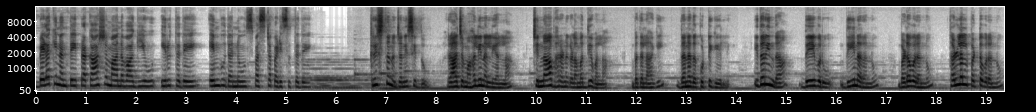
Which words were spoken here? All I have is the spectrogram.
ಬೆಳಕಿನಂತೆ ಪ್ರಕಾಶಮಾನವಾಗಿಯೂ ಇರುತ್ತದೆ ಎಂಬುದನ್ನು ಸ್ಪಷ್ಟಪಡಿಸುತ್ತದೆ. ಕ್ರಿಸ್ತನು ಜನಿಸಿದ್ದು ರಾಜಮಹಲಿನಲ್ಲಿ ಅಲ್ಲ, ಚಿನ್ನಾಭರಣಗಳ ಮಧ್ಯವಲ್ಲ, ಬದಲಾಗಿ ದನದ ಕೊಟ್ಟಿಗೆಯಲ್ಲಿ. ಇದರಿಂದ ದೇವರು ದೀನರನ್ನು, ಬಡವರನ್ನು, ತಳ್ಳಲ್ಪಟ್ಟವರನ್ನು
